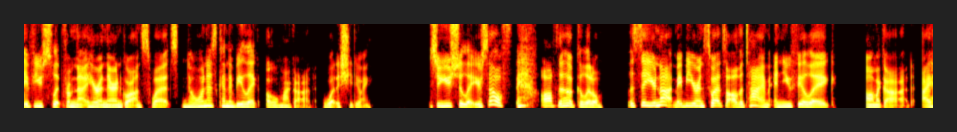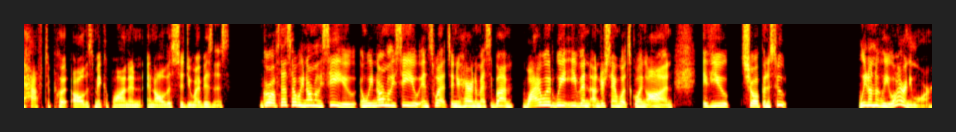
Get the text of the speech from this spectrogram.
If you slip from that here and there and go out in sweats, no one is going to be like, oh my God, what is she doing? So you should let yourself off the hook a little. Let's say you're not. Maybe you're in sweats all the time and you feel like, oh my God, I have to put all this makeup on and, and all this to do my business. Girl, if that's how we normally see you, and we normally see you in sweats and your hair in a messy bun, why would we even understand what's going on if you show up in a suit? We don't know who you are anymore.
